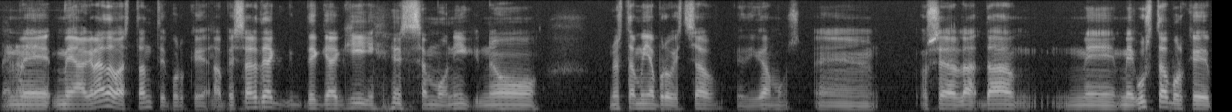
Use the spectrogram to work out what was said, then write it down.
me, me agrada bastante porque a pesar de, de que aquí en San Monique no, no está muy aprovechado, que digamos, eh, o sea, la- da, me, me gusta porque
